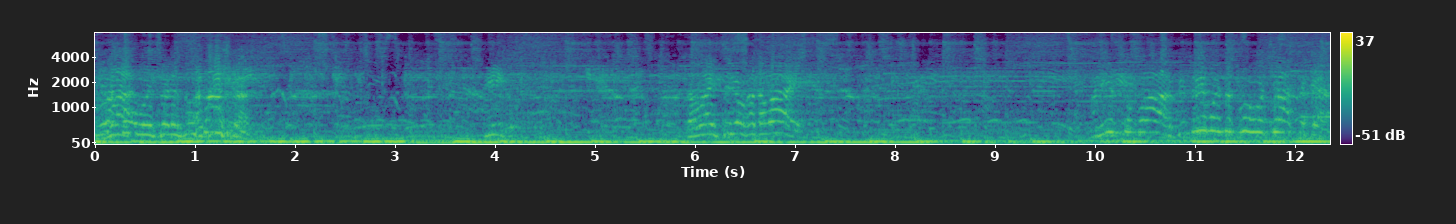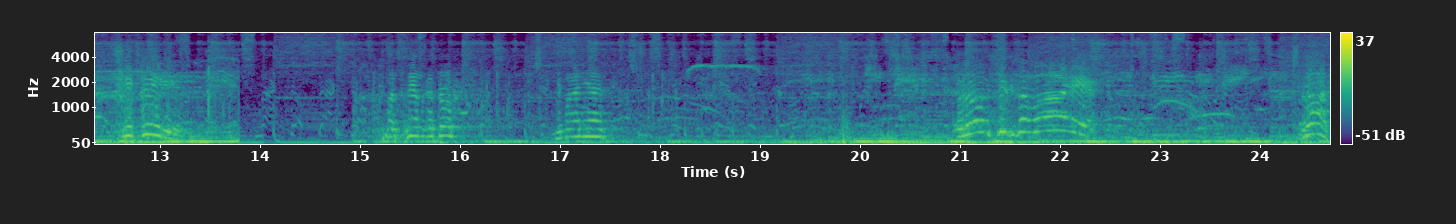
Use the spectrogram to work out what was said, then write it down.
враховується результат. Давай, Серега, давай! Англійський бар, підтримуйте свого учасника! Четыре. Спортсмен готов. Внимание. Ромчик, давай! Раз.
